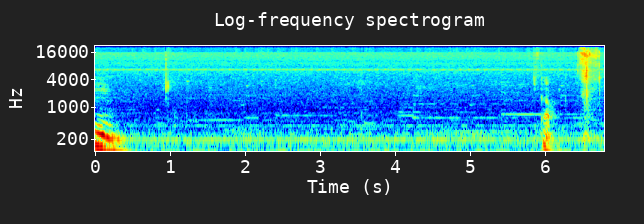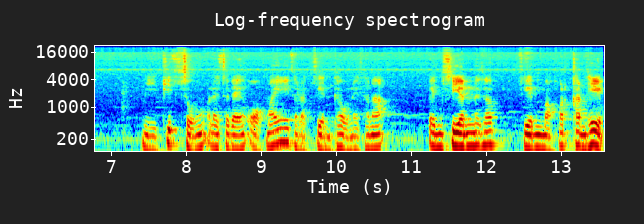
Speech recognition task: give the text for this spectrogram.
อืม มีพิษสงอะไรแสดงออกไหมสำหรับเซียนเท่าในฐานะ เป็นเซียนนะครับเซียนหมากฮอตขั้นเทพ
